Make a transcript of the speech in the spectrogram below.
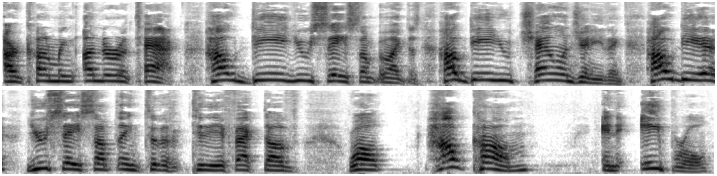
are coming under attack. How dare you say something like this? How dare you challenge anything? How dare you say something to the to the effect of, well, how come in April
